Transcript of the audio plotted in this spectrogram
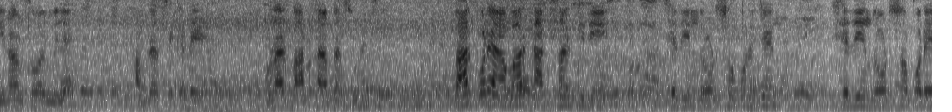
বিধানসভা মিলে। আমরা সেখানে ওনার বার্তা আমরা শুনেছি। তারপরে আবার কাকসায় তিনি সেদিন রোড শো করেছেন। সেদিন রোড শো করে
